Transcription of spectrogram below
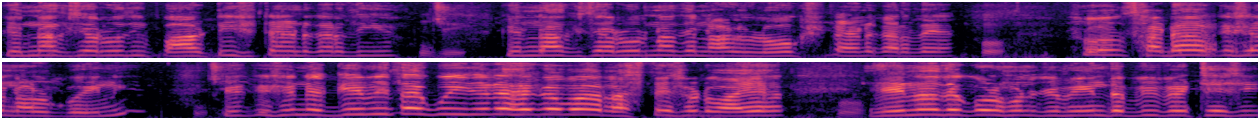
ਕਿੰਨਾ ਕੁ ਚਿਰ ਉਹਦੀ ਪਾਰਟੀ ਸਟੈਂਡ ਕਰਦੀ ਹੈ ਜੀ। ਕਿੰਨਾ ਕੁ ਚਿਰ ਉਹਨਾਂ ਦੇ ਨਾਲ ਲੋਕ ਸਟੈਂਡ ਕਰਦੇ ਆ? ਹੂੰ। ਸੋ ਸਾਡਾ ਕਿਸੇ ਨਾਲ ਕੋਈ ਨਹੀਂ। ਜੇ। ਕਿਸੇ ਨੇ ਅੱਗੇ ਵੀ ਤਾਂ ਕੋਈ ਜਿਹੜਾ ਹੈਗਾ ਵਾ ਰਸਤੇ ਛੁਡਵਾਏ ਆ। ਜੇ ਇਹਨਾਂ ਦੇ ਕੋਲ ਹੁਣ ਜ਼ਮੀਨ ਦੱਬੀ ਬੈਠੇ ਸੀ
